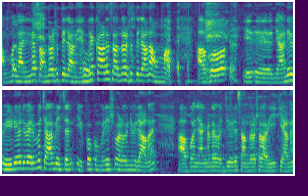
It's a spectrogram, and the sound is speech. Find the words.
അമ്മ നല്ല സന്തോഷത്തിലാണ്. എന്നെക്കാളും സന്തോഷത്തിലാണ് അമ്മ. അപ്പോൾ ഞാൻ വീഡിയോയിൽ വരുമ്പോൾ ചാമ്പ്യച്ചൻ ഇപ്പോൾ കുമരേഷ് വടവനൂരാണ്. അപ്പോൾ ഞങ്ങളുടെ വലിയൊരു സന്തോഷം അറിയിക്കുകയാണ്.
